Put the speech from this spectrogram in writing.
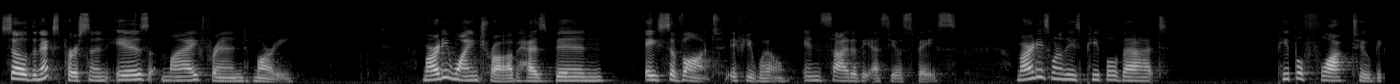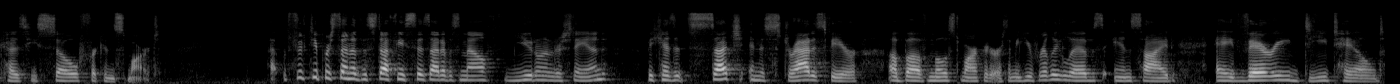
so the next person is my friend Marty. Marty Weintraub has been a savant, if you will, inside of the SEO space. Marty's one of these people that people flock to because he's so freaking smart. 50% of the stuff he says out of his mouth, you don't understand because it's such in a stratosphere above most marketers. I mean, he really lives inside a very detailed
